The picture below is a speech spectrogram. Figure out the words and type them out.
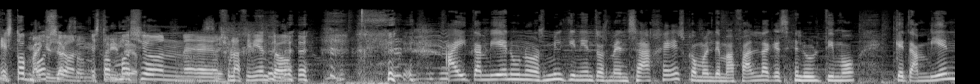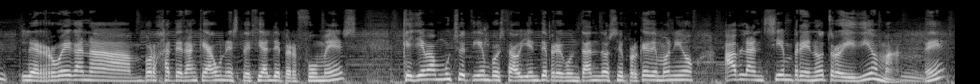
Stop Michael motion, Jackson stop thriller. motion eh, Sí. su nacimiento. Hay también unos 1500 mensajes, como el de Mafalda, que es el último, que también le ruegan a Borja Terán que haga un especial de perfumes, que lleva mucho tiempo esta oyente preguntándose por qué demonio hablan siempre en otro idioma. ¿eh?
